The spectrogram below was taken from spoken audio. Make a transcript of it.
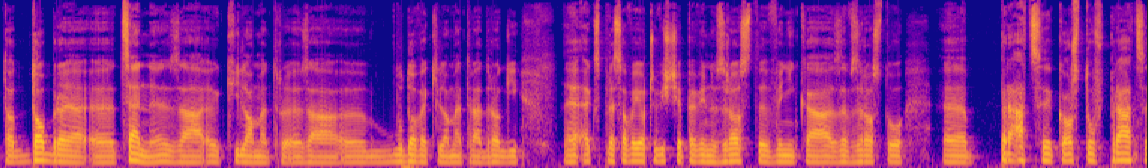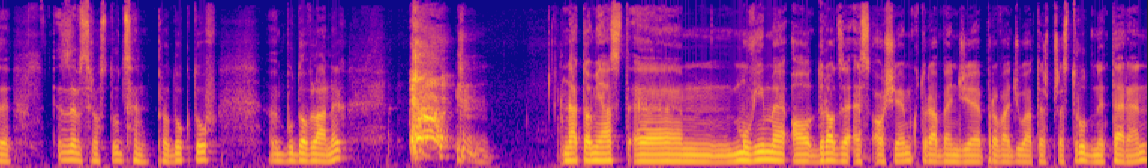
to dobre e, ceny za kilometr, za e, budowę kilometra drogi ekspresowej. Oczywiście pewien wzrost wynika ze wzrostu pracy, kosztów pracy, ze wzrostu cen produktów budowlanych. Natomiast e, mówimy o drodze S8, która będzie prowadziła też przez trudny teren.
